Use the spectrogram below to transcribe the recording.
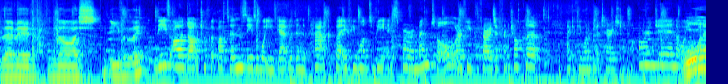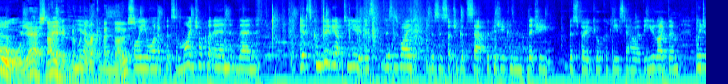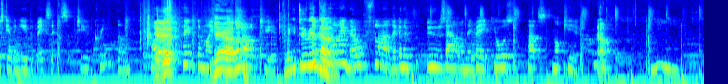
them in nice and evenly. These are dark chocolate buttons. These are what you get within the pack. But if you want to be experimental or if you prefer a different chocolate, like if you want to put a Terry's chocolate orange in or you want to Oh, yes. Now you're hipping them with the Yeah. recommendos. or you want to put some white chocolate in, then it's completely up to you. This this is why this is such a good set because you can literally bespoke your cookies to however you like them. We're just giving you the basics to create them. Why Yeah. poke them like Yeah, I know. shark tooth? What are you doing Look at mine, they're all flat. They're gonna ooze out when they bake. Yours, that's not cute. No. Mm.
